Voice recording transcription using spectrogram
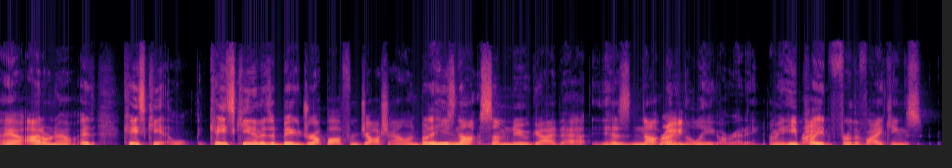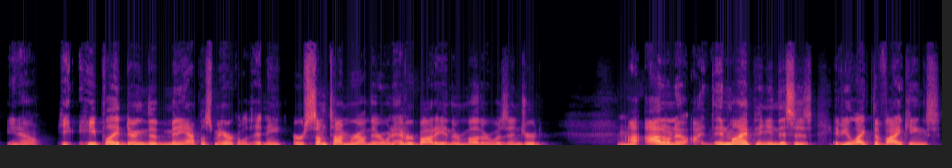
Yeah, I don't know. It, Case Keenum, Case Keenum is a big drop off from Josh Allen, but he's not some new guy that has not been in the league already. I mean, he Right. played for the Vikings. You know, he he played during the Minneapolis Miracle, didn't he? Or sometime around there when Mhm. everybody and their mother was injured. Mhm. I, I don't know. I, in my opinion, this is if you like the Vikings,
